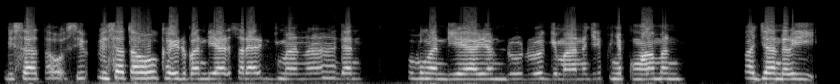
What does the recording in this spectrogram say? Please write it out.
bisa tahu sih bisa tahu kehidupan dia sehari-hari gimana dan hubungan dia yang dulu-dulu gimana. Jadi punya pengalaman pelajaran dari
